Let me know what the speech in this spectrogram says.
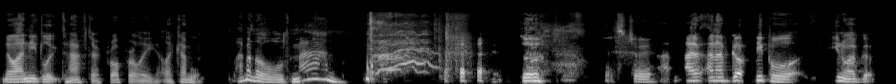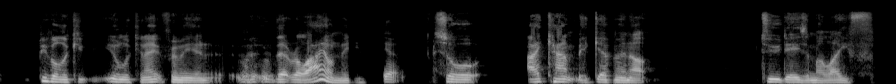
no, I need looked after properly. Like I'm I'm an old man. so that's true. I, and I've got people, you know, I've got people looking you know looking out for me and mm-hmm. that rely on me. Yeah. So I can't be giving up two days of my life,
